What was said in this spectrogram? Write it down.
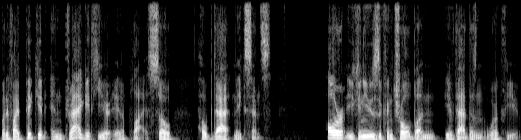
But if I pick it and drag it here, it applies. So hope that makes sense. Or you can use the control button if that doesn't work for you.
